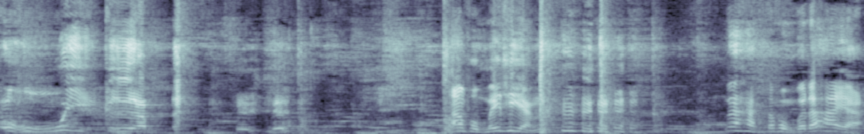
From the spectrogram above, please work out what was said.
โอ้โหเกือบ อะผมไม่เถียงนะแต่ผมก็ได้อะ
